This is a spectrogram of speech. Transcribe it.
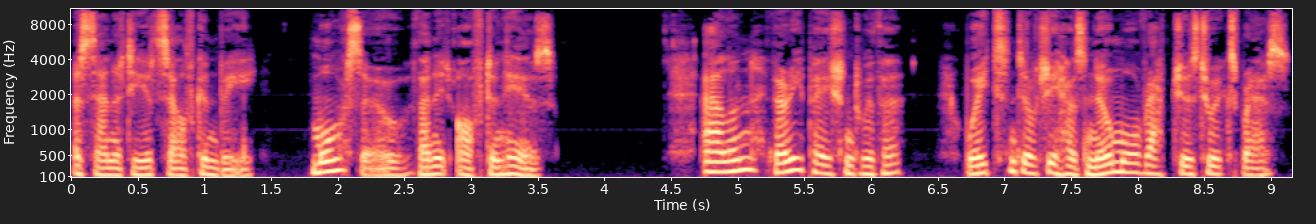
as sanity itself can be. more so than it often is. Allan, very patient with her, waits until she has no more raptures to express,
